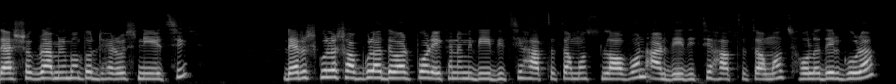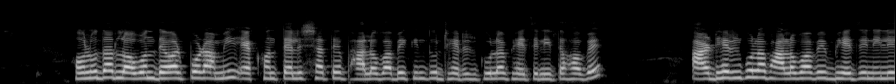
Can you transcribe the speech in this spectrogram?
দেড়শো গ্রামের মতো ঢেঁড়স নিয়েছি। ঢেঁড়সগুলো সবগুলো দেওয়ার পর এখানে আমি দিয়ে দিচ্ছি হাফ চা চামচ লবণ আর দিয়ে দিচ্ছি হাফ চা চামচ হলুদের গুঁড়া। হলুদ আর লবণ দেওয়ার পর আমি এখন তেলের সাথে ভালোভাবে কিন্তু ঢেঁড়সগুলো ভেজে নিতে হবে। আর ঢেঁড়সগুলো ভালোভাবে ভেজে নিলে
